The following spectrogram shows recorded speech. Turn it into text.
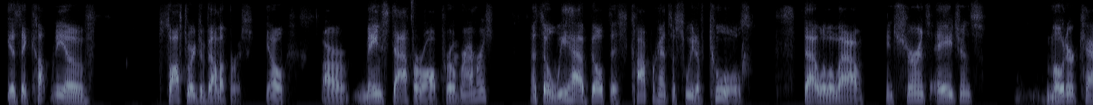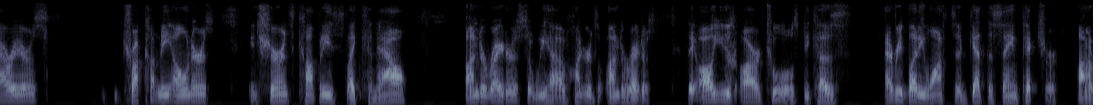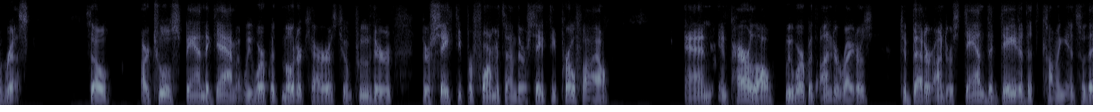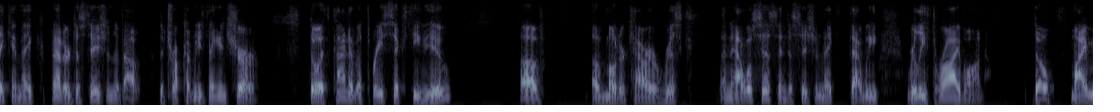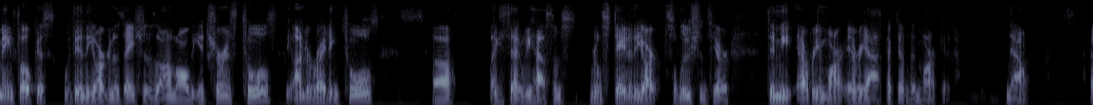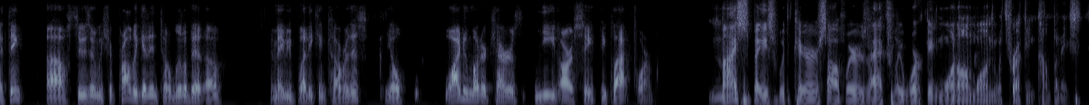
is a company of software developers. You know, our main staff are all programmers. And so we have built this comprehensive suite of tools that will allow insurance agents, motor carriers, truck company owners, insurance companies like Canal, underwriters. So we have hundreds of underwriters. They all use our tools because everybody wants to get the same picture on a risk. So our tools span the gamut. We work with motor carriers to improve their, their safety performance and their safety profile. And in parallel, we work with underwriters to better understand the data that's coming in so they can make better decisions about the truck companies they insure. So it's kind of a 360 view of, of motor carrier risk analysis and decision making that we really thrive on. So my main focus within the organization is on all the insurance tools, the underwriting tools. Uh, like I said, we have some real state of the art solutions here to meet every mar- every aspect of the market. Now, I think, uh, Susan, we should probably get into a little bit of, and maybe Buddy can cover this. You know, why do motor carriers need our safety platform? My space with carrier software is actually working one on one with trucking companies,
